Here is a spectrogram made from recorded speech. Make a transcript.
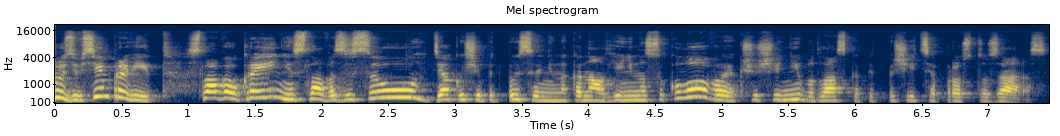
Друзі, всім привіт! Слава Україні! Слава ЗСУ! Дякую, що підписані на канал Яніна Соколова. Якщо ще ні, будь ласка, підпишіться просто зараз.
